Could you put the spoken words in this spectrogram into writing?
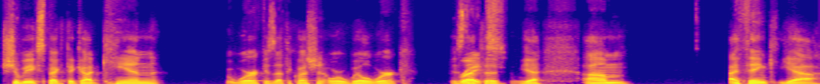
should we expect that God can work? Is that the question? Or will work? Is right. that the yeah. Um I think, yeah.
